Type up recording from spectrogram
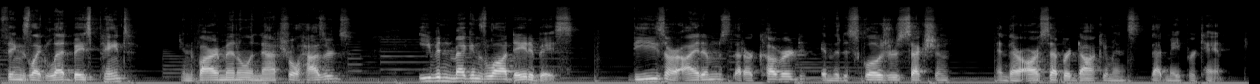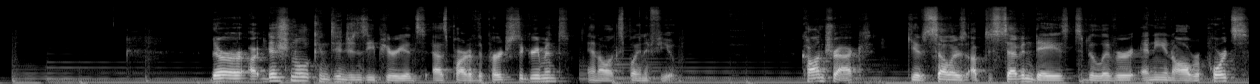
Things like lead based paint, environmental and natural hazards, even Megan's Law database these are items that are covered in the disclosures section, and there are separate documents that may pertain. There are additional contingency periods as part of the purchase agreement, and I'll explain a few. Contract gives sellers up to seven days to deliver any and all reports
